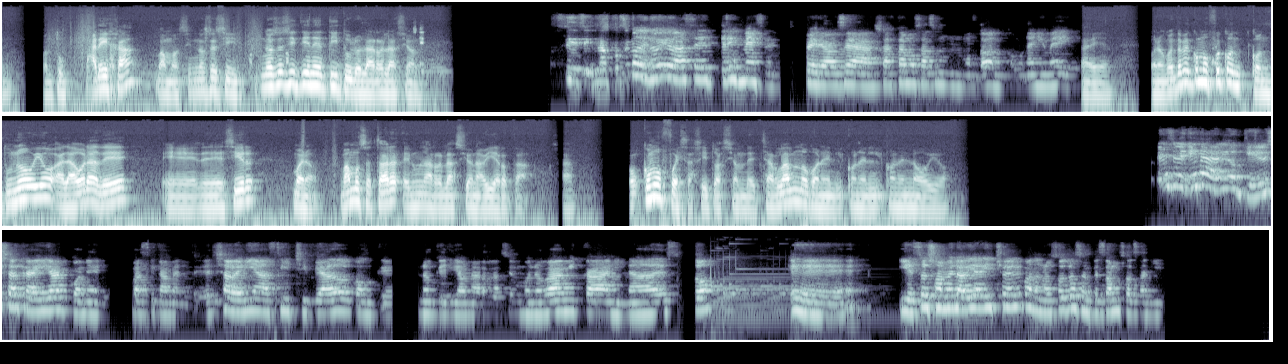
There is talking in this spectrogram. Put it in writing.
tu pareja, vamos, no sé si, no sé si tiene título la relación. Sí, sí, nos pusimos de novio hace tres meses, pero o sea, ya estamos hace un montón, como un año y medio. Ahí bien. Bueno, contame cómo fue con, con tu novio a la hora de, eh, de decir, bueno, vamos a estar en una relación abierta. ¿Cómo fue esa situación de charlando con el, con el, con el novio? Era algo que él ya traía con él, básicamente. Él ya venía así chipeado con que no quería una relación monogámica ni nada de eso. Eh, y eso ya me lo había dicho él cuando nosotros empezamos a salir.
